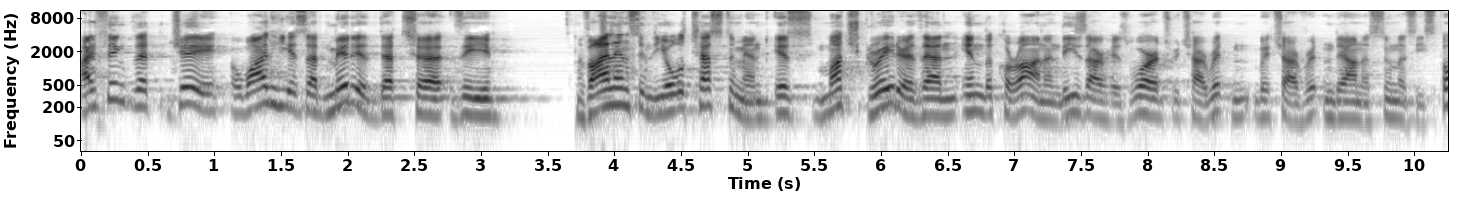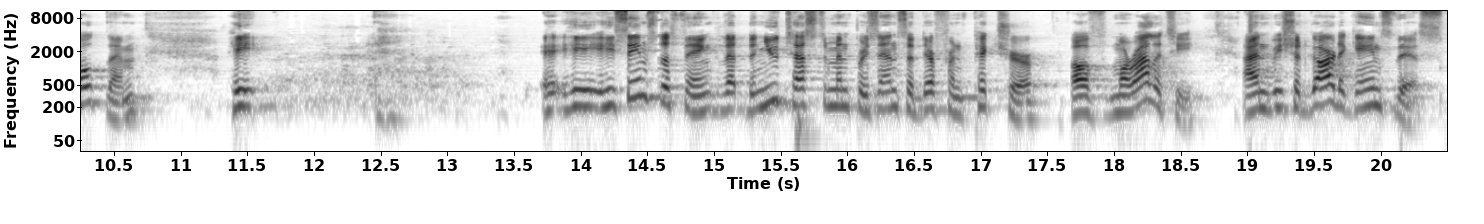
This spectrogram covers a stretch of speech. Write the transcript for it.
I think that Jay, while he has admitted that uh, the violence in the Old Testament is much greater than in the Quran, and these are his words, which are written, which I've written down as soon as he spoke them. He he, he seems to think that the New Testament presents a different picture of morality, and we should guard against this.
